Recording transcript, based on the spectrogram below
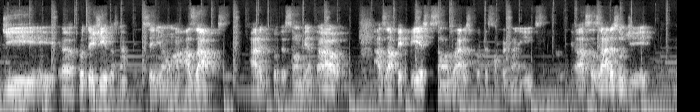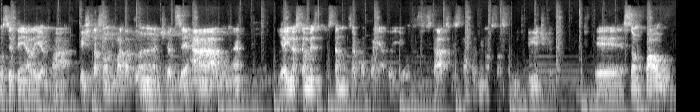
de uh, protegidas, né? Seriam as APAs, área de proteção ambiental, as APPs, que são as áreas de proteção permanente, essas áreas onde você tem ali uma vegetação de Mata Atlântica, de Cerrado, né? E aí nós estamos, estamos acompanhando aí outros estados que estão também numa situação muito crítica. É, São Paulo,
